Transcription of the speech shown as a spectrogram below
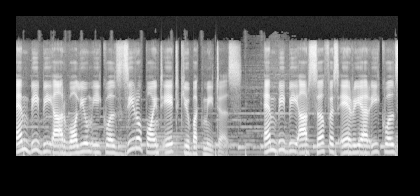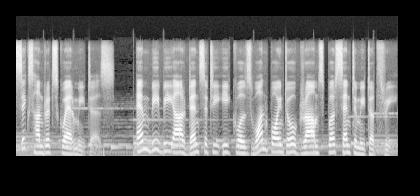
MBBR volume equals 0.8 cubic meters. MBBR surface area equals 600 square meters. MBBR density equals 1.0 grams per centimeter 3.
